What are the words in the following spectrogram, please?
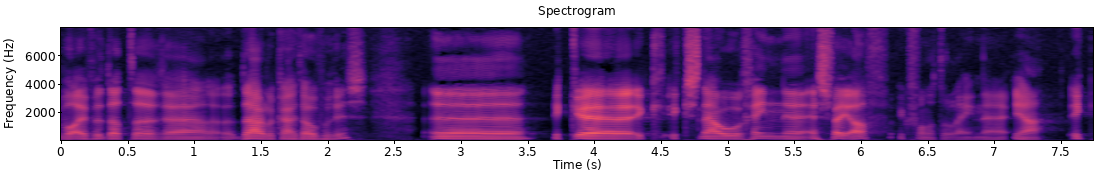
wel even dat er duidelijkheid over is. Ik, eh, ik, ik snauw geen SV af. Ik vond het alleen, ja. Ik,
